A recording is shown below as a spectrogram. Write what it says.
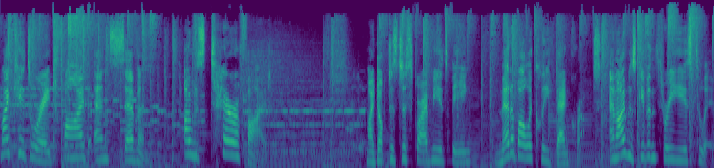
My kids were age five and seven. I was terrified. My doctors described me as being metabolically bankrupt, and I was given three years to live.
